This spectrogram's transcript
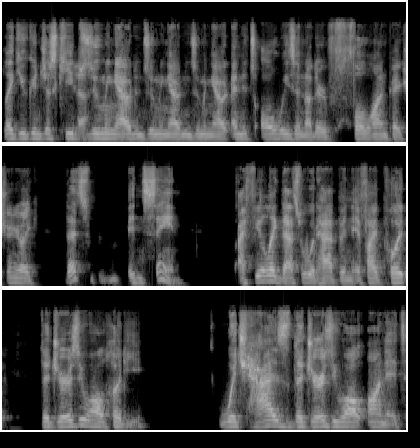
like you can just keep Yeah. zooming out and zooming out and zooming out and it's always another full-on picture and you're like that's insane i feel like that's what would happen if i put the jersey wall hoodie which has the jersey wall on it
